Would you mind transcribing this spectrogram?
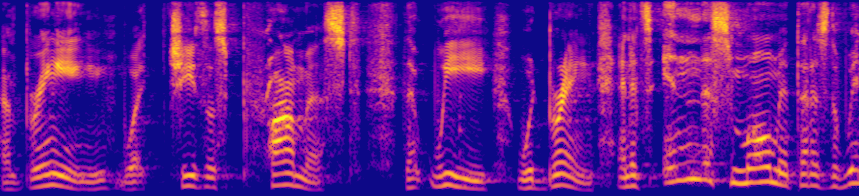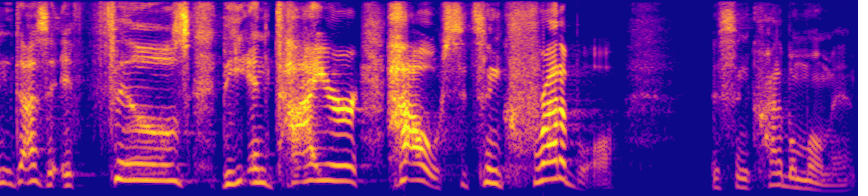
I'm bringing what Jesus promised that we would bring. And it's in this moment that as the wind does it, it fills the entire house. It's incredible. This incredible moment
